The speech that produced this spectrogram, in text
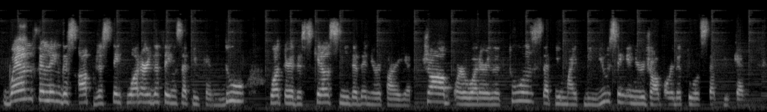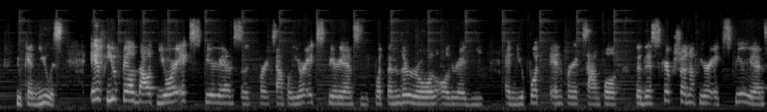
when filling this up, just think what are the things that you can do? What are the skills needed in your target job or what are the tools that you might be using in your job or the tools that you can you can use. If you filled out your experience, for example, your experience, you put in the role already and you put in, for example, the description of your experience,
